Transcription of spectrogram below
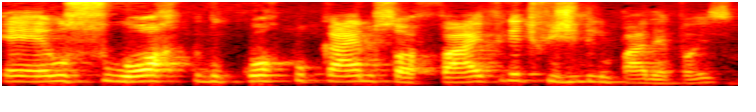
é, o suor do corpo cai no sofá e fica difícil de limpar depois.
